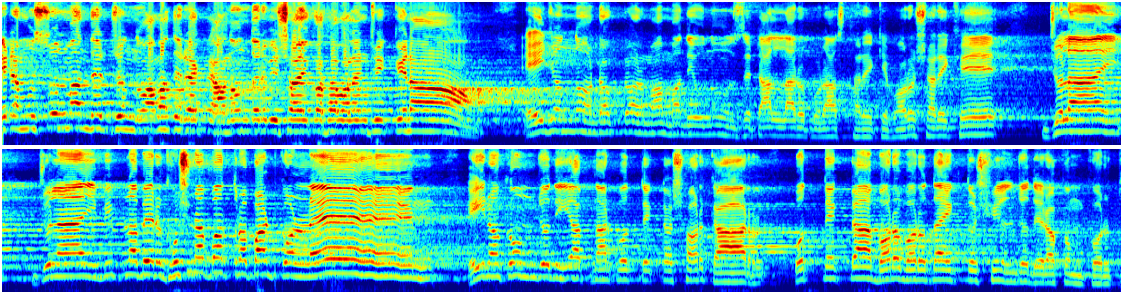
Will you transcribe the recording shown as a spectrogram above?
এটা মুসলমানদের জন্য আমাদের একটা আনন্দের বিষয়, কথা বলেন ঠিক কিনা? এই জন্য ডক্টর মোহাম্মদ ইউনুস এটা আল্লাহর উপর আস্থা রেখে, ভরসা রেখে জুলাই জুলাই বিপ্লবের ঘোষণাপত্র পাঠ করলেন। এই রকম যদি আপনার প্রত্যেকটা সরকার, প্রত্যেকটা বড় বড় দায়িত্বশীল যদি এরকম করত,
